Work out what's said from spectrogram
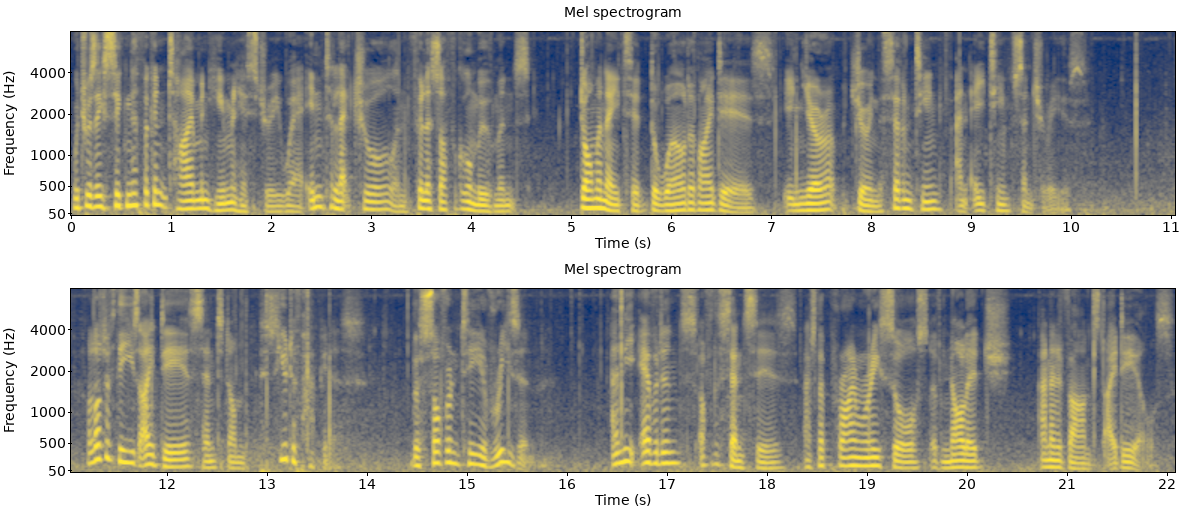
which was a significant time in human history where intellectual and philosophical movements dominated the world of ideas in Europe during the 17th and 18th centuries. A lot of these ideas centered on the pursuit of happiness, the sovereignty of reason, and the evidence of the senses as the primary source of knowledge and advanced ideals.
